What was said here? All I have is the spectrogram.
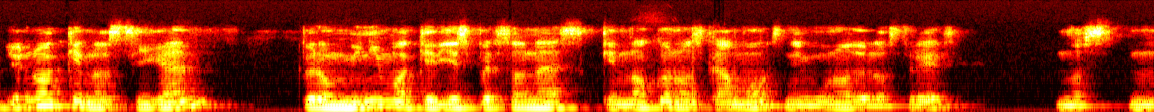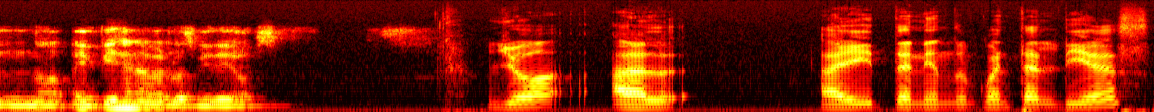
yo no a que nos sigan, pero mínimo a que 10 personas que no conozcamos, ninguno de los tres, nos no, empiecen a ver los videos. Yo, al, ahí teniendo en cuenta el 10,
